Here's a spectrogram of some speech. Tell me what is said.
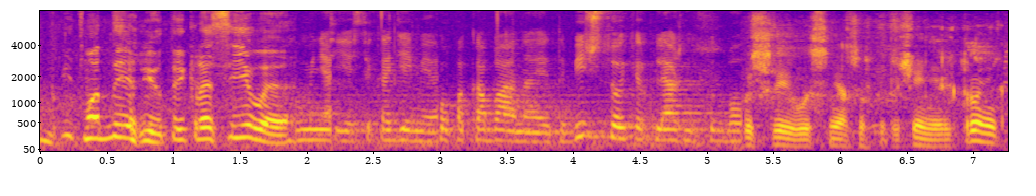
быть моделью, ты красивая. У меня есть академия Копакабана, это бич-сокер, пляжный футбол. Пришли его сняться в приключения электроник.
